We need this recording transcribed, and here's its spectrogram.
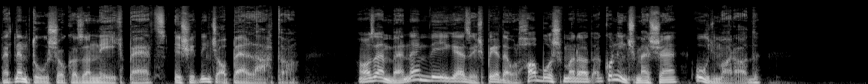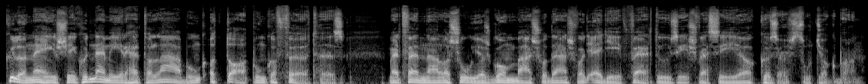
mert nem túl sok az a négy perc, és itt nincs appelláta. Ha az ember nem végez, és például habos marad, akkor nincs mese, úgy marad. Külön nehézség, hogy nem érhet a lábunk, a talpunk a földhöz, mert fennáll a súlyos gombásodás vagy egyéb fertőzés veszélye a közös szutyokban.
